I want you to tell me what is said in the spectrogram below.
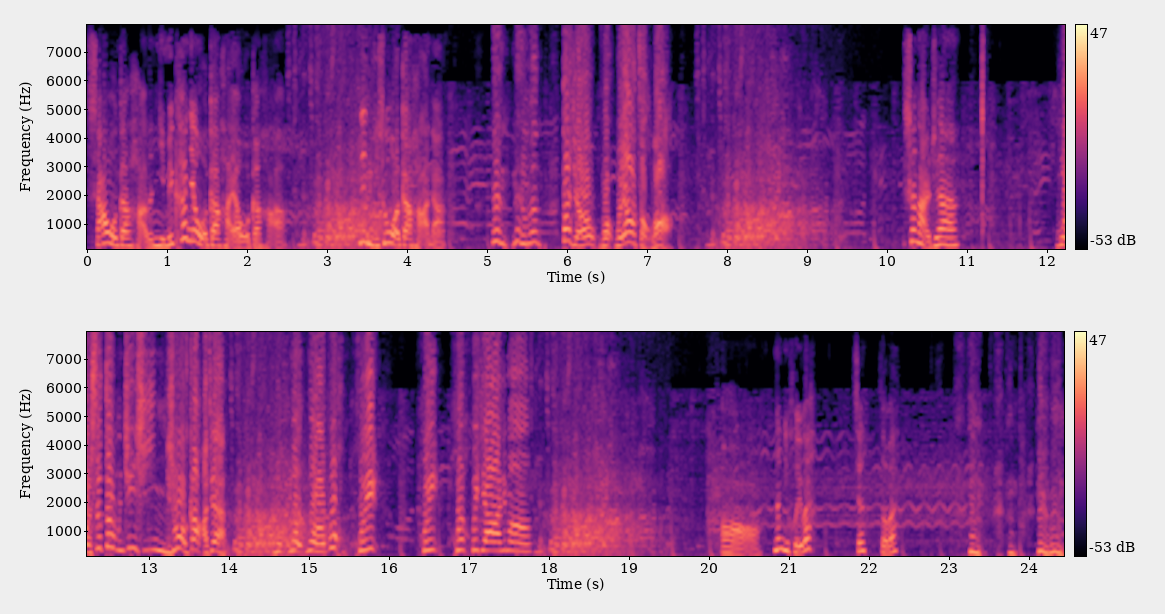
啥我干啥了？你没看见我干啥呀？我干啥？那你说我干啥呢？那那什么，大脚，我我要走了，上哪儿去啊？我是窦敏俊熙，你说我干啥去？我我我不回回回回家去吗？哦，那你回吧。行，走吧。那什么，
